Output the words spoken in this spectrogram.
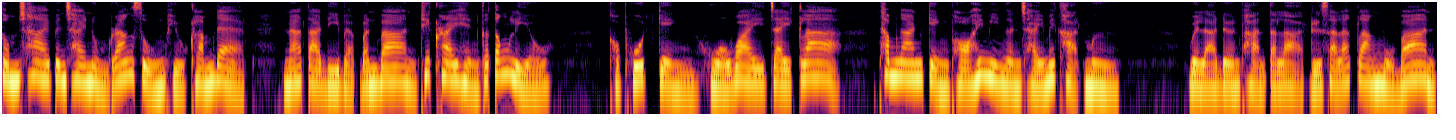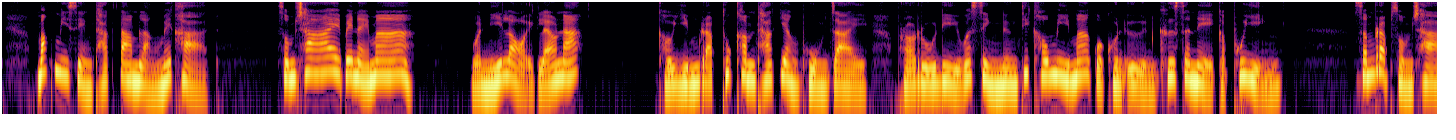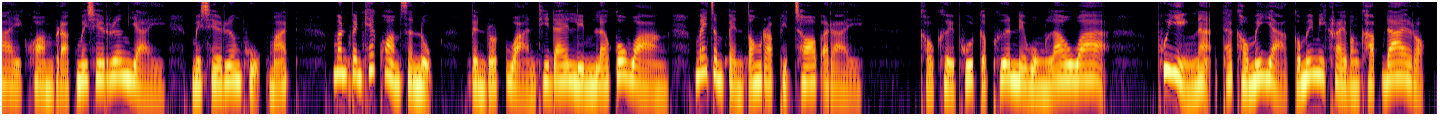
สมชายเป็นชายหนุ่มร่างสูงผิวคล้ำแดด หน้าตาดีแบบบ้านๆที่ใครเห็นก็ต้องเหลียว เขาพูดเก่ง หัวไวใจกล้าทำงานเก่งพอให้มีเงินใช้ไม่ขาดมือ เวลาเดินผ่านตลาดหรือสารกลางหมู่บ้าน มักมีเสียงทักตามหลังไม่ขาด สมชายไปไหนมา วันนี้หล่ออีกแล้วนะ เขายิ้มรับทุกคำทักอย่างภูมิใจ เพราะรู้ดีว่าสิ่งหนึ่งที่เขามีมากกว่าคนอื่น คือเสน่ห์กับผู้หญิง สำหรับสมชายความรักไม่ใช่เรื่องใหญ่ ไม่ใช่เรื่องผูกมัด มันเป็นแค่ความสนุก เป็นรสหวานที่ได้ลิ้มแล้วก็วาง ไม่จำเป็นต้องรับผิดชอบอะไร เขาเคยพูดกับเพื่อนในวงเล่าว่า ผู้หญิงน่ะ ถ้าเขาไม่อยากก็ไม่มีใครบังคับได้หรอก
